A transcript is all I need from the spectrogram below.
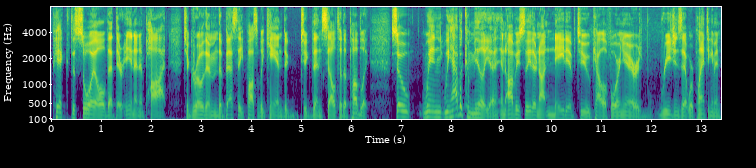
pick the soil that they're in in a pot to grow them the best they possibly can to to then sell to the public. So when we have a camellia, and obviously they're not native to California or regions that we're planting them in,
